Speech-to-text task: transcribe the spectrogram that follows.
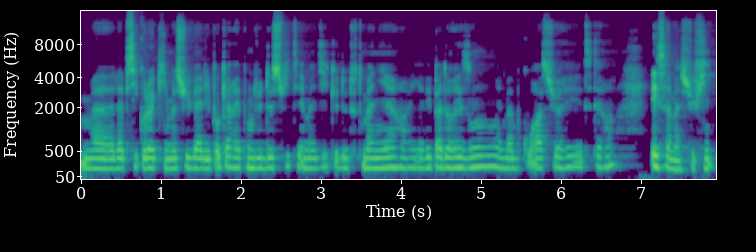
la psychologue qui me suivait à l'époque a répondu de suite et m'a dit que de toute manière il n'y avait pas de raison, elle m'a beaucoup rassurée, etc. Et ça m'a suffi.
